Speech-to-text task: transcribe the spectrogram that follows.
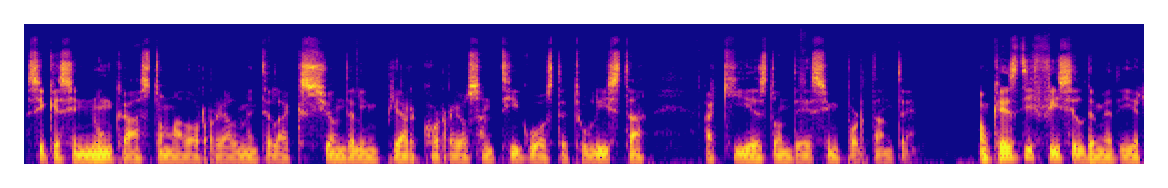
Así que si nunca has tomado realmente la acción de limpiar correos antiguos de tu lista, aquí es donde es importante. Aunque es difícil de medir,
